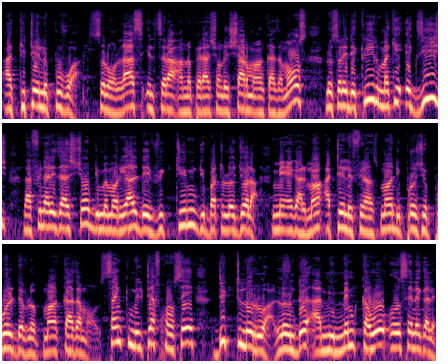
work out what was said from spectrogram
à quitter le pouvoir. Selon l'AS, il sera en opération de charme en Casamance. Le soleil d'écrire, Maki exige la finalisation du mémorial des victimes du bateau Lodjola, mais également hâter le financement du projet pôle développement Casamance. Cinq militaires français dictent le roi. L'un d'eux a mis même KO un Sénégalais.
